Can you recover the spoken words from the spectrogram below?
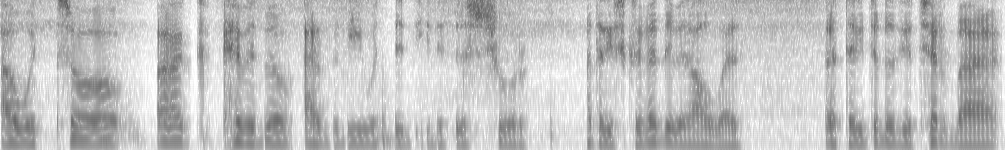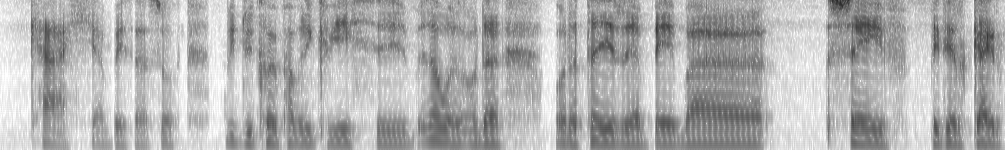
A wed, so, ag hefyd mewn, a ni wedyn i wneud yn siŵr a da ni sgrifennu mewn alwedd, da ni defnyddio terma call am bethau. So, mi dwi'n cofio pan mae'n cyfieithu, yn alwedd, o'na, ona deiri am be mae save, be di'r gair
